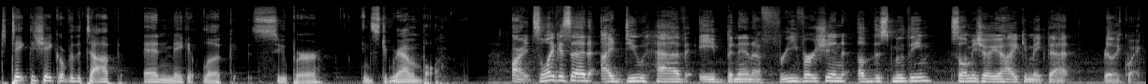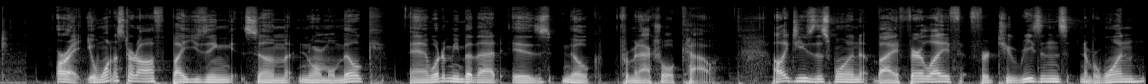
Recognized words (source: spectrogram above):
to take the shake over the top and make it look super Instagrammable. All right, so like I said, I do have a banana free version of the smoothie. So let me show you how you can make that really quick. All right, you'll want to start off by using some normal milk And what I mean by that is milk from an actual cow. I like to use this one by Fairlife for two reasons. Number one,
